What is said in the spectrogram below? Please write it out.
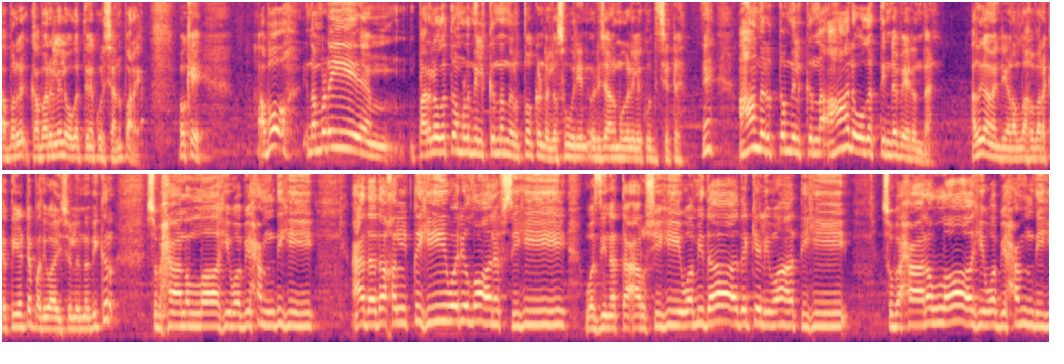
ഖബർ ഖബറിലെ ലോകത്തിനെ കുറിച്ചാണ് പറയാം. ഓക്കെ അപ്പോൾ നമ്മുടെ ഈ ഉം, പരലോകത്ത് നമ്മൾ നിൽക്കുന്ന നൃത്തമൊക്കെ ഉണ്ടല്ലോ സൂര്യൻ ഒരു ചാണമുകളിൽ കുതിച്ചിട്ട് ഏ ആ നൃത്തം നിൽക്കുന്ന ആ ലോകത്തിൻ്റെ പേരെന്താണ് അത് കമൻറ്റ് ചെയ്യണം അള്ളാഹു ബർക്കത്തിയട്ടെ പതിവായി ചൊല്ലുന്ന ദിക്കർ സുബ്ഹാനല്ലാഹി വബിഹംദിഹി عدد خلقه ورضا نفسه وزنة عرشه ومداد كلماته سبحان الله وبحمده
